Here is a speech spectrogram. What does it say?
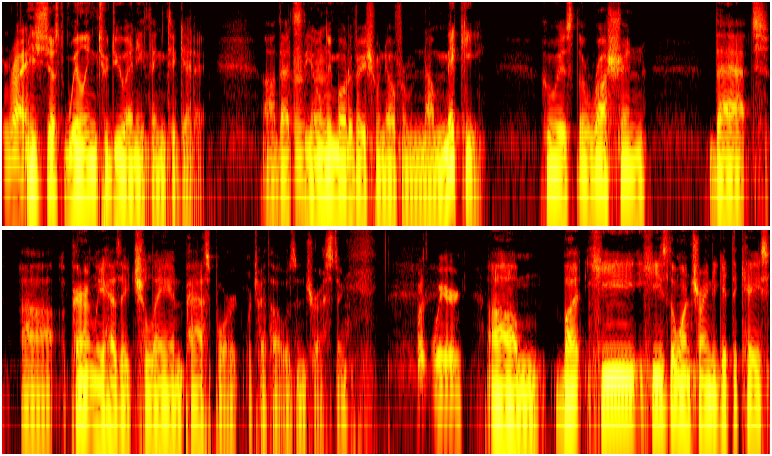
Right He's just willing to do anything to get it. Uh, that's the Mm-hmm. only motivation we know from him. Now, Mickey, who is the Russian that uh, apparently has a Chilean passport, which I thought was interesting. was weird Um, but he he's the one trying to get the case.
